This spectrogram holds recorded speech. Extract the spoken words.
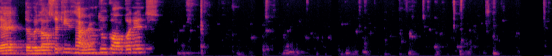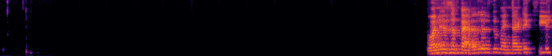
that the velocity is having two components. One is the parallel to magnetic field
